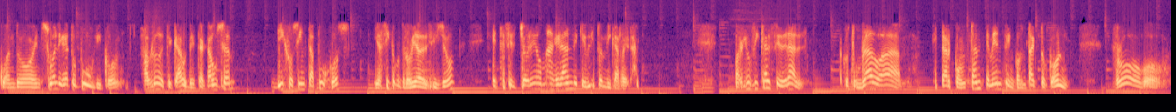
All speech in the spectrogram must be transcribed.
cuando en su alegato público habló de, este, de esta causa, dijo sin tapujos, y así como te lo voy a decir yo, este es el choreo más grande que he visto en mi carrera. Para que un fiscal federal, acostumbrado a estar constantemente en contacto con robo,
